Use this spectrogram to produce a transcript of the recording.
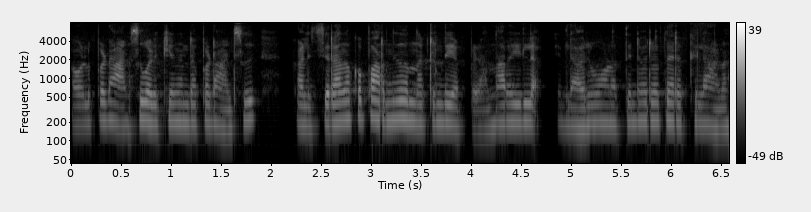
അവളിപ്പോൾ ഡാൻസ് പഠിക്കുന്നുണ്ട്. അപ്പോൾ ഡാൻസ് കളിച്ചരാന്നൊക്കെ പറഞ്ഞു തന്നിട്ടുണ്ട്. എപ്പോഴാണെന്നറിയില്ല എല്ലാവരും ഓണത്തിന്റെ ഓരോ തിരക്കിലാണ്.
